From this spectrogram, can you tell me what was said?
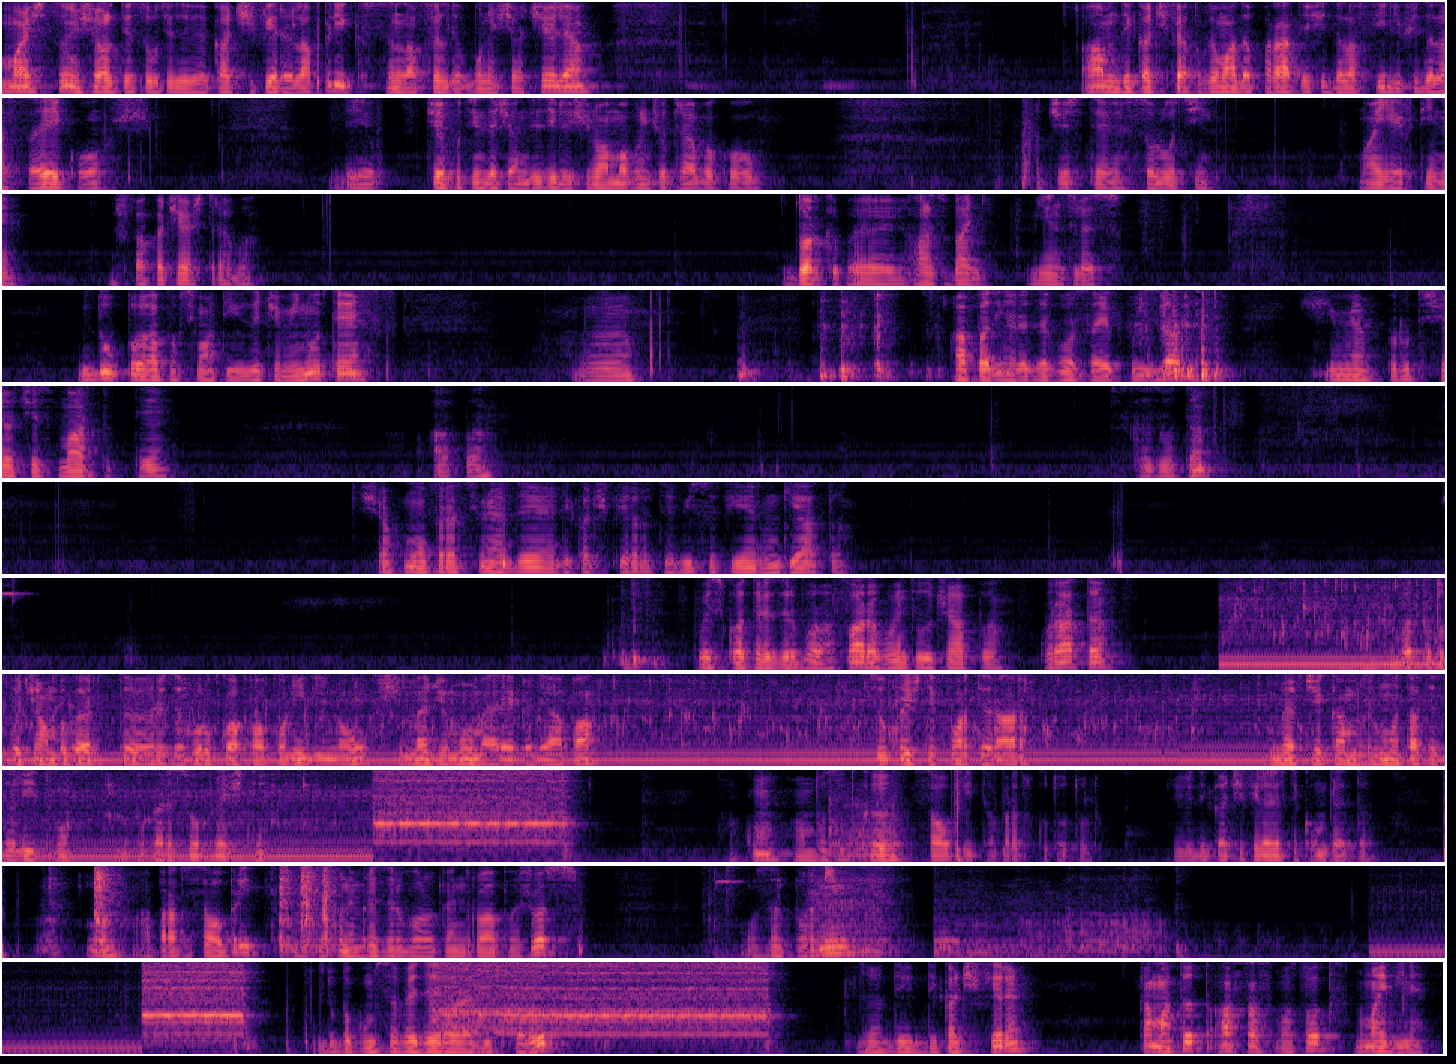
Mai sunt și alte soluții de calcifiere la plic, sunt la fel de bune și acelea. Am decalcifiat o grămadă de aparate și de la Philips și de la Saeco de cel puțin 10 ani de zile și nu am avut nicio treabă cu aceste soluții mai ieftine. Își fac aceeași treabă. Doar că pe alți bani, bineînțeles. După aproximativ 10 minute, uh, apa din rezervor s-a epuizat și mi-a apărut și acest martuc de apă scăzută. Și acum operațiunea de decacifierare ar trebui să fie încheiată. Voi scoate rezervorul afară, voi introduce apă curată. Văd că după ce am băgat uh, rezervorul cu apă a pornit din nou și merge mult mai repede apa. Se oprește foarte rar. Merge cam jumătate de litru după care se oprește. Acum am văzut că s-a oprit aparatul cu totul. Deci decacifilarea este completă. Bun, aparatul s-a oprit. O să punem rezervorul pentru apă jos. O să-l pornim. După cum se vede, eroarea a dispărut de, de, de calcifiere. Cam atât, asta a fost tot, numai bine.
